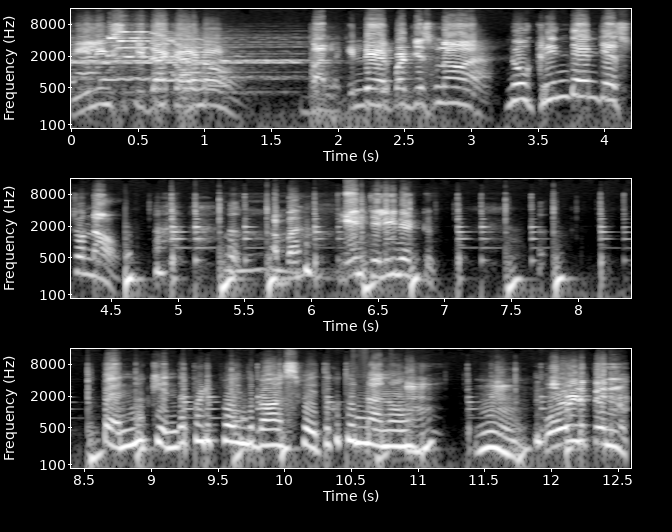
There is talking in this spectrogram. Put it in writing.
ఫీలింగ్స్కి ఇదా కారణం. వాళ్ళ కింద ఏర్పాటు చేసుకున్నావా? నువ్వు క్రిందేం చేస్తున్నావు? అబ్బా ఏం తెలియనట్టు. పెన్ను కింద పడిపోయింది బాస్ వెతుకుతున్నాను. Old pen.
